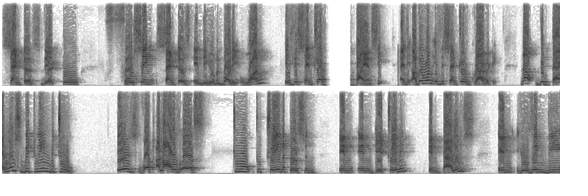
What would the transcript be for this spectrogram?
centers. There are two forcing centers in the human body. One is the center of buoyancy and the other one is the center of gravity. Now, the balance between the two is what allows us to, to train a person in, in gait training, in balance, in using the,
